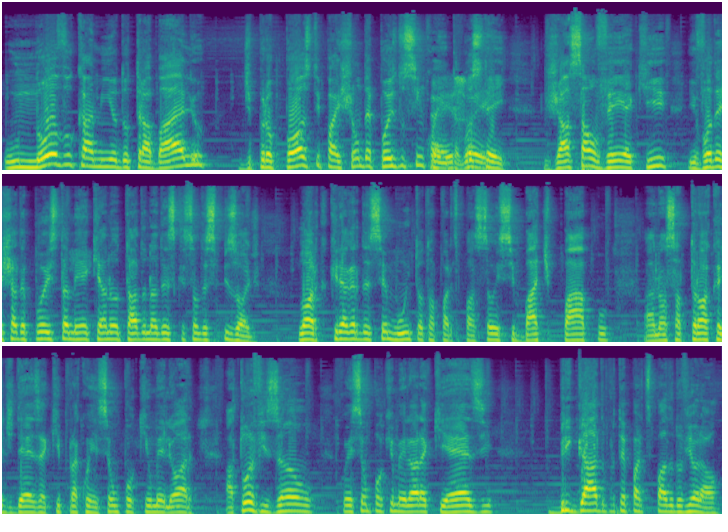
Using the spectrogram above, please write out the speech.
Um novo caminho do trabalho de propósito e paixão depois dos 50. É Gostei. Aí. Já salvei aqui e vou deixar depois também aqui anotado na descrição desse episódio. Lorca, queria agradecer muito a tua participação, esse bate-papo, a nossa troca de ideias aqui para conhecer um pouquinho melhor a tua visão, conhecer um pouquinho melhor a Chiesi. Obrigado por ter participado do Vioral.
